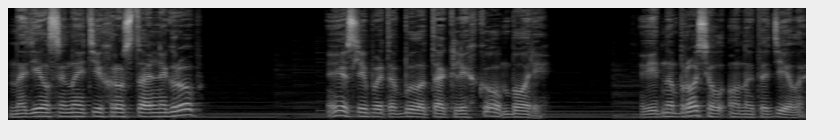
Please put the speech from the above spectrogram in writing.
Надеялся найти хрустальный гроб? Если бы это было так легко, Бори. Видно, бросил он это дело.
